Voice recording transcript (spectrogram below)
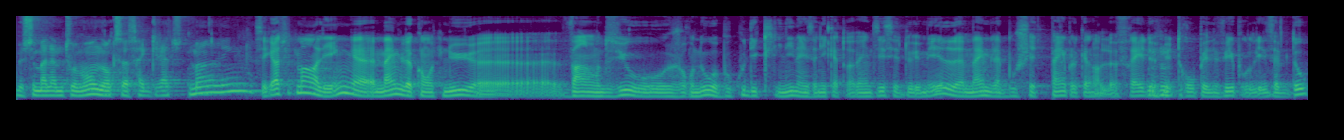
Monsieur, Madame, tout le monde, donc ça fait gratuitement en ligne? C'est gratuitement en ligne. Euh, même le contenu euh, vendu aux journaux a beaucoup décliné dans les années 90 et 2000. Même la bouchée de pain pour laquelle on l'offrait est devenue mm -hmm. trop élevée pour les hebdos.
